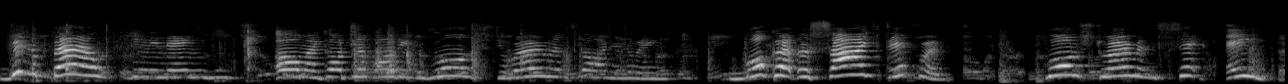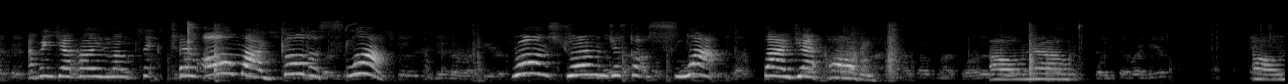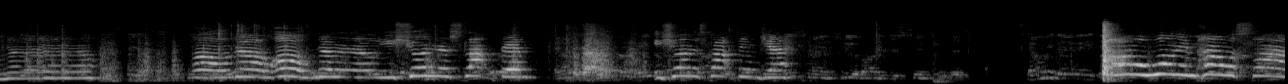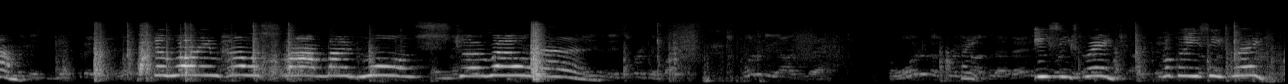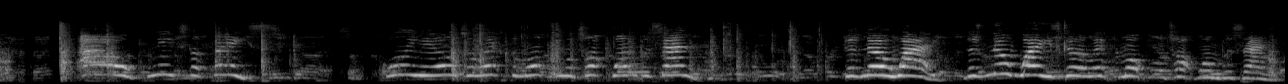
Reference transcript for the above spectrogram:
Ring the bell! Ding ding ding! Oh my god, Jeff Hardy and Braun Strowman starting in the ring. Look at the size difference. Braun Strowman six eight. I think Jeff Hardy's about six two. Oh my god, a slap! Braun Strowman just got slapped by Jeff Hardy. Oh no. Oh no no no no. Oh no, oh no no no, you shouldn't have slapped him. You shouldn't have slapped him, Jeff. Oh, running power slam! The running power slam by Braun Strowman. Wait, EC3. Look at EC3. Ow! Needs the face. Will he be able to lift them up to the top 1%? There's no way. There's no way he's going to lift them up to the top 1%.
